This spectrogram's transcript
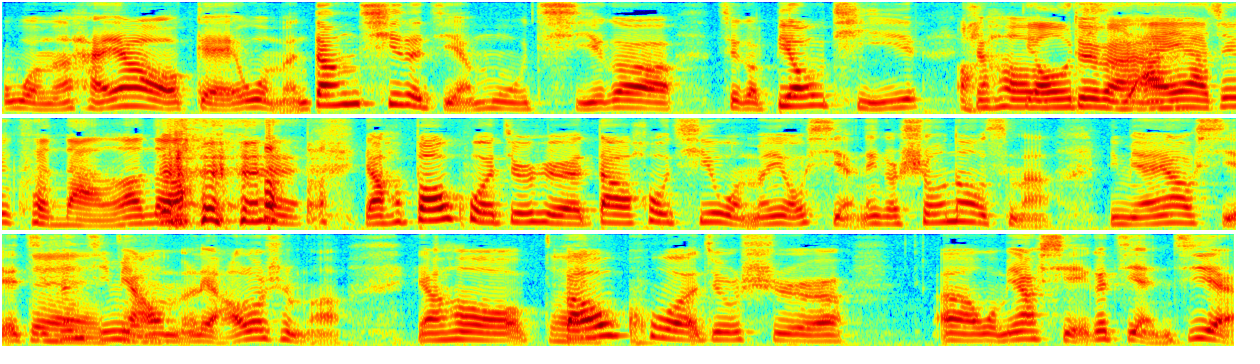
我们还要给我们当期的节目起个这个标题，然后对吧？哎呀，这个可难了呢。然后包括就是到后期我们有写那个 show notes 嘛，里面要写几分几秒我们聊了什么，然后。包括就是，呃，我们要写一个简介。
